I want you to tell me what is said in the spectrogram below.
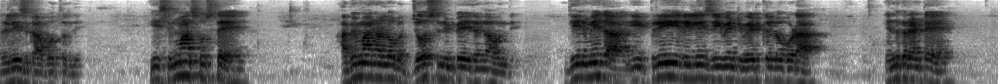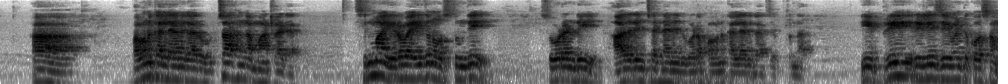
రిలీజ్ కాబోతుంది. ఈ సినిమా చూస్తే అభిమానుల్లో ఒక జోష్ నింపే విధంగా ఉంది. దీని మీద ఈ ప్రీ రిలీజ్ ఈవెంట్ వేడుకల్లో కూడా ఎందుకంటే పవన్ కళ్యాణ్ గారు ఉత్సాహంగా మాట్లాడారు. సినిమా ఇరవై ఐదున వస్తుంది. చూడండి ఆదరించండి అనేది కూడా పవన్ కళ్యాణ్ గారు చెప్తున్నారు. ఈ ప్రీ రిలీజ్ ఈవెంట్ కోసం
